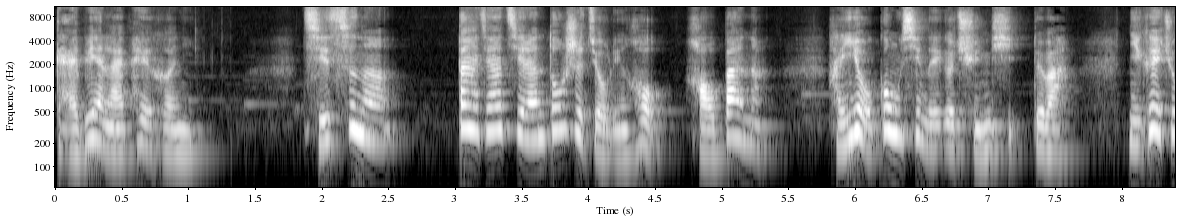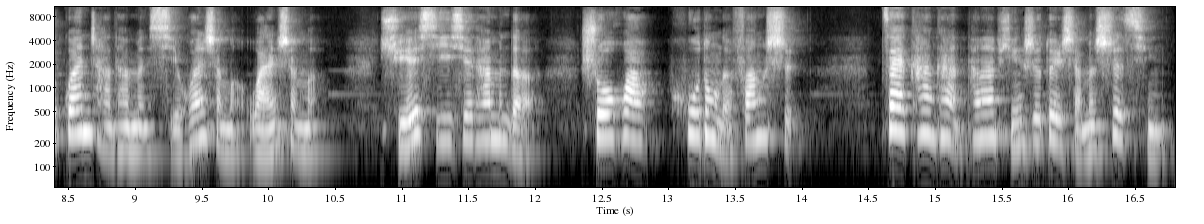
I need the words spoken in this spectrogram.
改变来配合你。其次呢。大家既然都是九零后，好办呢，很有共性的一个群体，对吧？你可以去观察他们喜欢什么，玩什么，学习一些他们的说话互动的方式，再看看他们平时对什么事情、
